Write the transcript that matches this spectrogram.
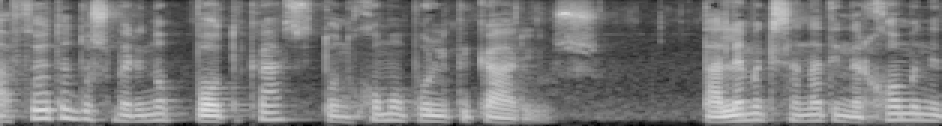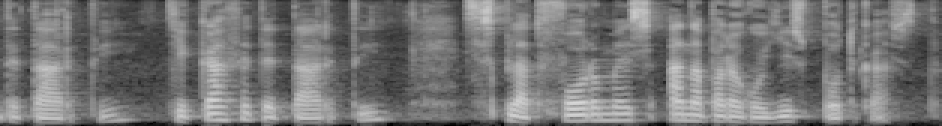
Αυτό ήταν το σημερινό podcast των Homo Politicarius. Τα λέμε ξανά την ερχόμενη Τετάρτη και κάθε Τετάρτη στις πλατφόρμες αναπαραγωγής podcast.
